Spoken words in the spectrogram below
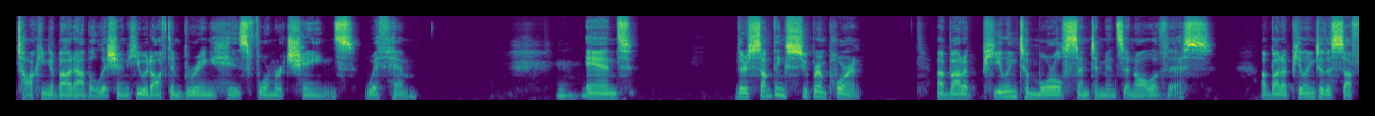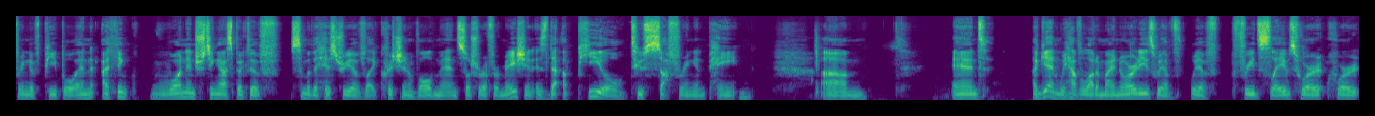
talking about abolition he would often bring his former chains with him. Mm-hmm. and there's something super important about appealing to moral sentiments in all of this about appealing to the suffering of people. And I think one interesting aspect of some of the history of like Christian involvement and social reformation is that appeal to suffering and pain. Um, and again, we have a lot of minorities. We have we have freed slaves who are who are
